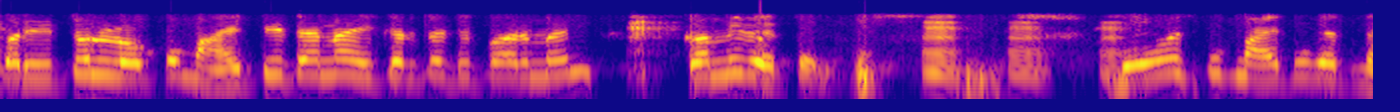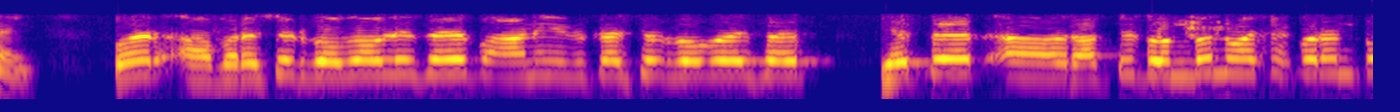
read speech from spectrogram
पण इथून लोक माहिती त्यांना इकडचं डिपार्टमेंट कमी देते. व्यवस्थित माहिती देत नाही अ, भरतशेठ गोगावले साहेब आणि विकासशेठ गोगावले साहेब हे तर रात्री दोन दोन वाजेपर्यंत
